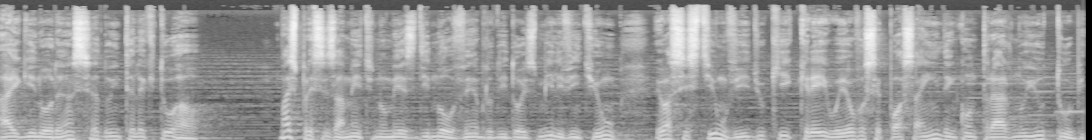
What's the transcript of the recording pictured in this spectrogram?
A ignorância do intelectual. Mais precisamente no mês de novembro de 2021, eu assisti um vídeo que, creio eu, você possa ainda encontrar no YouTube.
